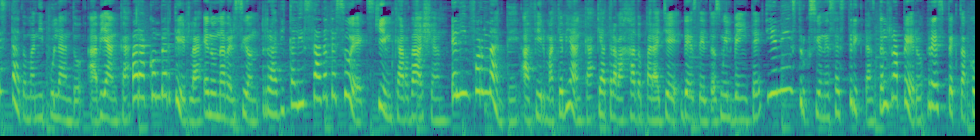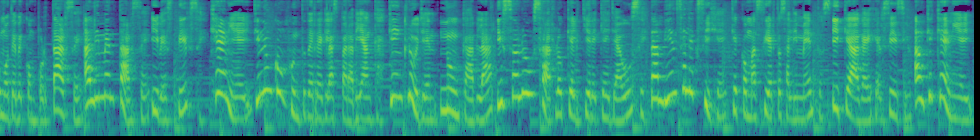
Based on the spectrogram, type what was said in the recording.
estado manipulando a Bianca para convertirla en una versión radicalizada de su ex, Kim Kardashian. El informante afirma que Bianca, que ha trabajado para Ye desde el 2020, tiene instrucciones estrictas del rapero respecto a cómo debe comportarse, alimentarse y vestirse. Kanye tiene un conjunto de reglas para Bianca que incluyen nunca hablar y solo usar lo que él quiere que ella use. También se le exige que coma ciertos alimentos y que haga ejercicio, aunque Kanye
